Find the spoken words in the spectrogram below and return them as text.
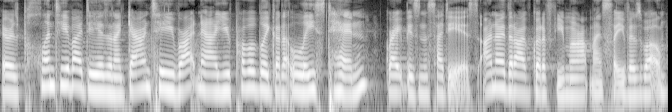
There is plenty of ideas, and I guarantee right now you've probably got at least 10 great business ideas. I know that I've got a few more up my sleeve as well.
